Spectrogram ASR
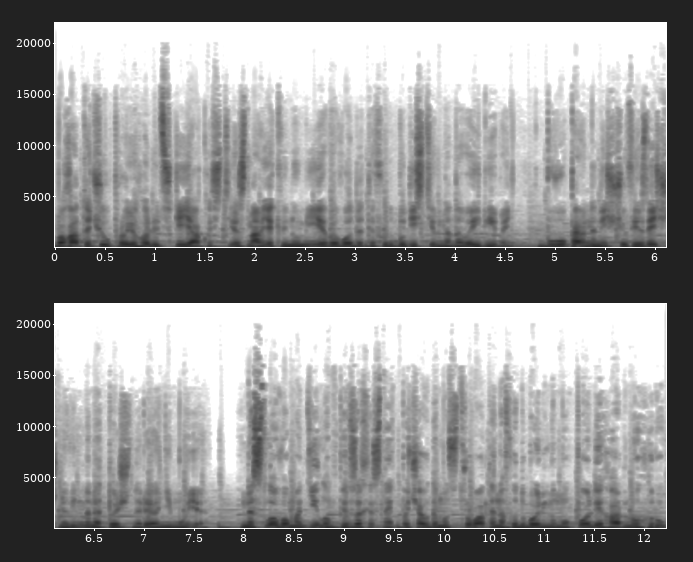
Багато чув про його людські якості, знав, як він уміє виводити футболістів на новий рівень. Був упевнений, що фізично він мене точно реанімує. Не словом, а ділом півзахисник почав демонструвати на футбольному полі гарну гру.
